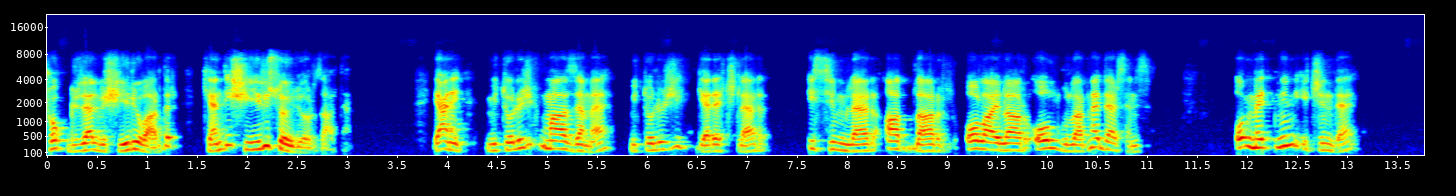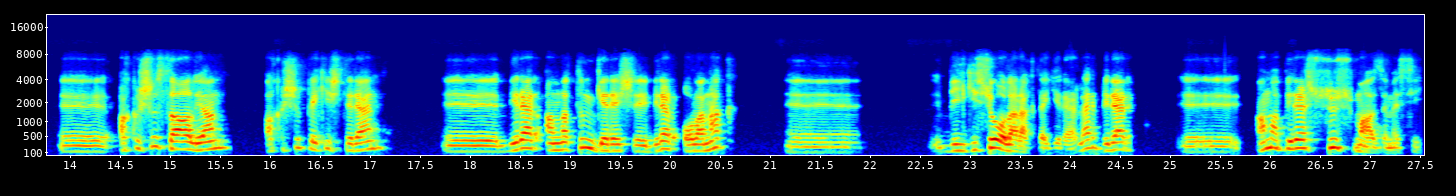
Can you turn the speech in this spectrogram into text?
çok güzel bir şiiri vardır. Kendi şiiri söylüyor zaten. Yani mitolojik malzeme, mitolojik gereçler, isimler, adlar, olaylar, olgular ne derseniz o metnin içinde e, akışı sağlayan, akışı pekiştiren e, birer anlatım gereçleri, birer olanak e, bilgisi olarak da girerler. Birer e, ama birer süs malzemesi,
